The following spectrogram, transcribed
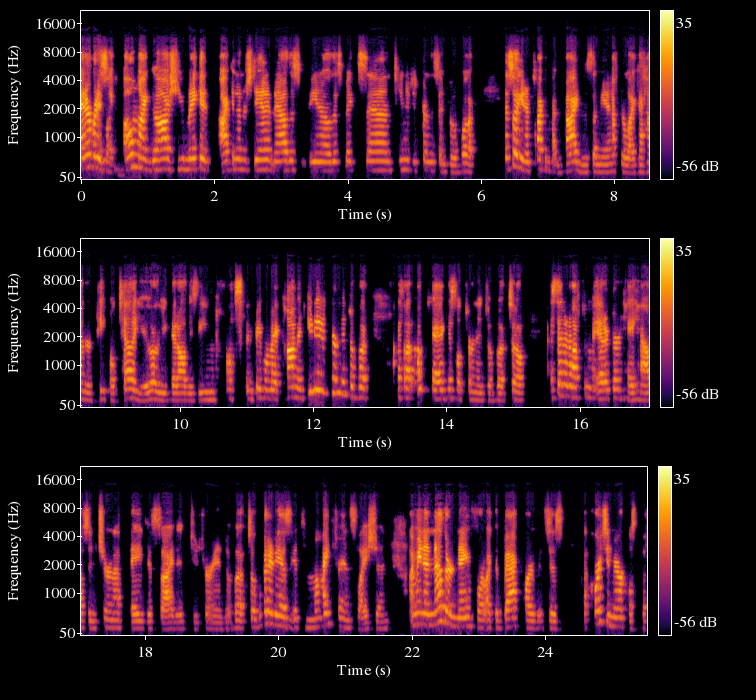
And everybody's like, "Oh my gosh, you make it! I can understand it now. This, you know, this makes sense. You need to turn this into a book." And so, you know, talking about guidance, I mean, after like a hundred people tell you, or you get all these emails and people make comments, you need to turn into a book. I thought, okay, I guess I'll turn into a book. So I sent it off to my editor at Hay House, and sure enough, they decided to turn into a book. So what it is, it's my translation. I mean, another name for it, like the back part of it says a Course in Miracles, the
